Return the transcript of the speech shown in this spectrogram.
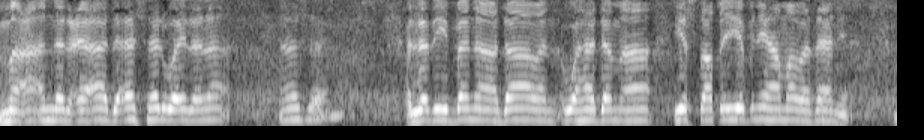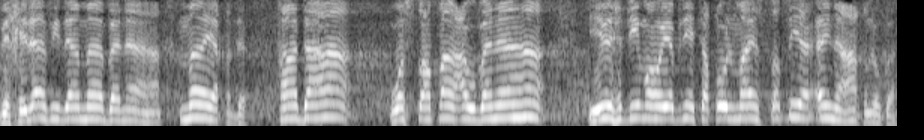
مع أن الإعادة أسهل وإلا لا أسهل. الذي بنى دارا وهدمها يستطيع يبنيها مرة ثانية. بخلاف إذا ما بناها ما يقدر. قدر واستطاع وبناها يهدمه ويبنيه تقول ما يستطيع أين عقلك؟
